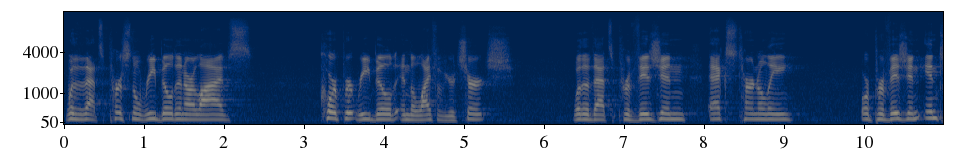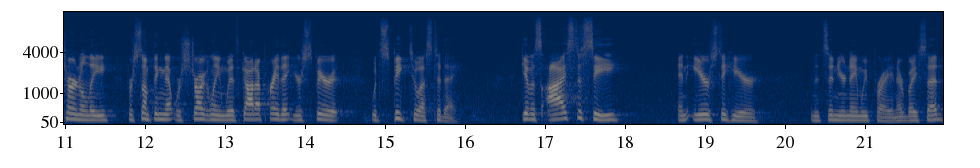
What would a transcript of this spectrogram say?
Whether that's personal rebuild in our lives, corporate rebuild in the life of your church, whether that's provision externally or provision internally for something that we're struggling with, God, I pray that your Spirit would speak to us today. Give us eyes to see and ears to hear. And it's in your name we pray. And everybody said,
